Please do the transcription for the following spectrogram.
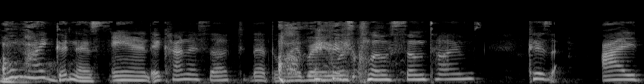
Oh my goodness. And it kind of sucked that the library was closed sometimes because I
